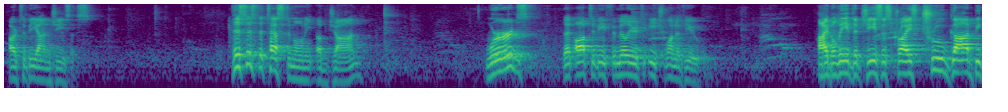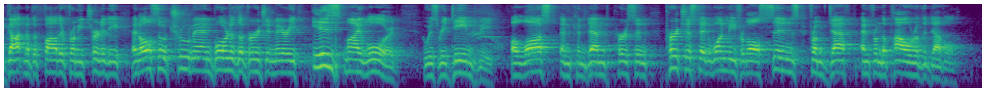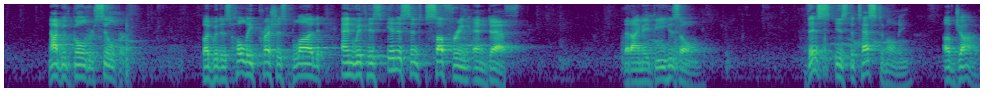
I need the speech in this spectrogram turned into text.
are to be on Jesus. This is the testimony of John. Words that ought to be familiar to each one of you. I believe that Jesus Christ, true God, begotten of the Father from eternity, and also true man, born of the Virgin Mary, is my Lord, who has redeemed me, a lost and condemned person, purchased and won me from all sins, from death, and from the power of the devil. Not with gold or silver, but with his holy, precious blood, and with his innocent suffering and death, that I may be his own. This is the testimony of John.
